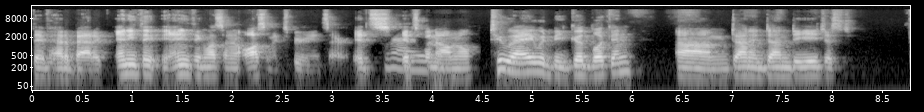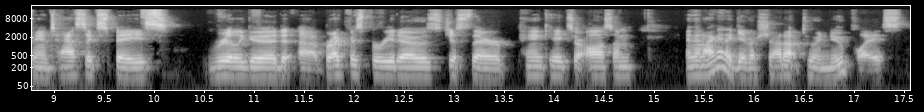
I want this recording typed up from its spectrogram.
they've had a bad anything anything less than an awesome experience there. It's Right. it's phenomenal. Two A would be good looking. Um, down in Dundee, just fantastic space, really good uh, breakfast burritos. Just their pancakes are awesome. And then I got to give a shout out to a new place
